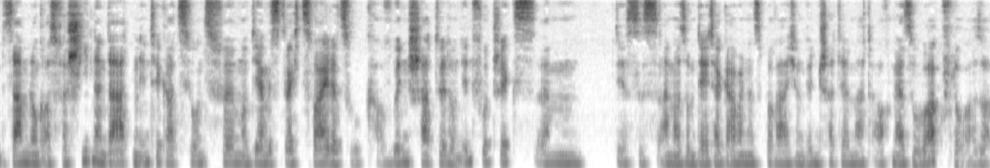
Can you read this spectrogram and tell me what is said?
Sammlung aus verschiedenen Datenintegrationsfirmen und die haben jetzt gleich zwei dazu gekauft. Windshuttle und Infogix. Ähm, das ist einmal so im Data Governance Bereich und Windshuttle macht auch mehr so Workflow. Also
